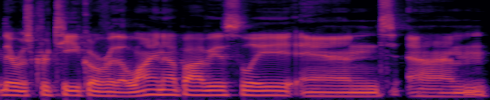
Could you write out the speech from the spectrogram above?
there was critique over the lineup, obviously, and um,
